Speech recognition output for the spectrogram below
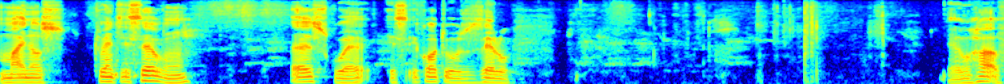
minus 27 s square is equal to 0. Then we have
